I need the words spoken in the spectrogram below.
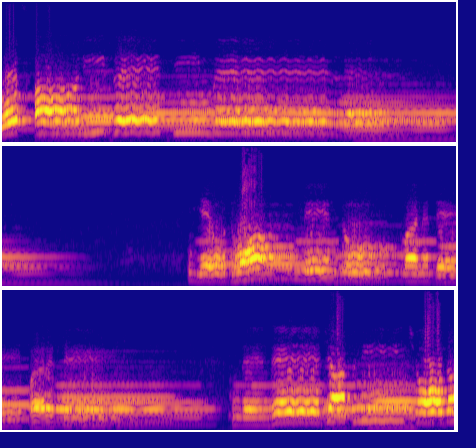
toți anii vieții mele. Eu, Doamne, nu mă îndepărtez de legea niciodată,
